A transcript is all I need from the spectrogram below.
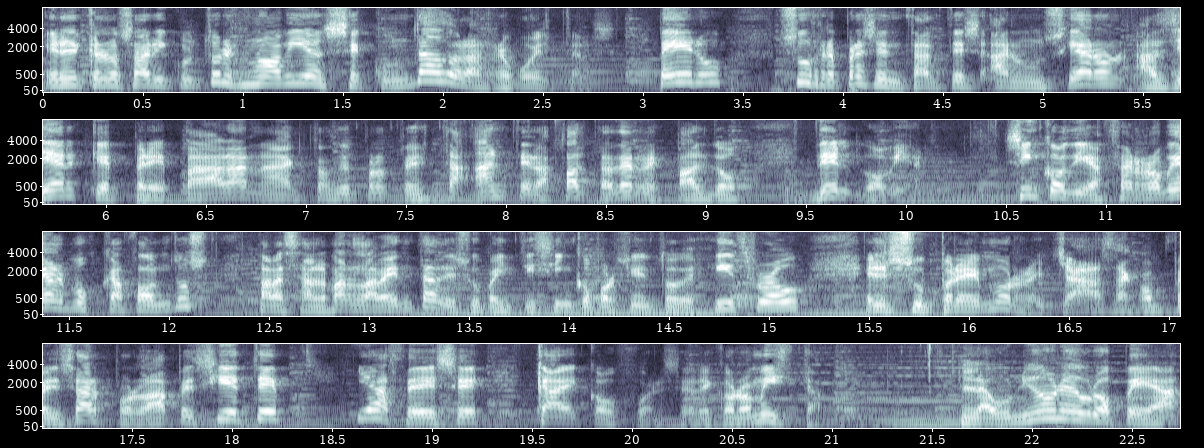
en el que los agricultores no habían secundado las revueltas, pero sus representantes anunciaron ayer que preparan actos de protesta ante la falta de respaldo del gobierno. Cinco días, Ferrovial busca fondos para salvar la venta de su 25% de Heathrow, el Supremo rechaza compensar por la AP7 y ACS cae con fuerza. El economista la Unión Europea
